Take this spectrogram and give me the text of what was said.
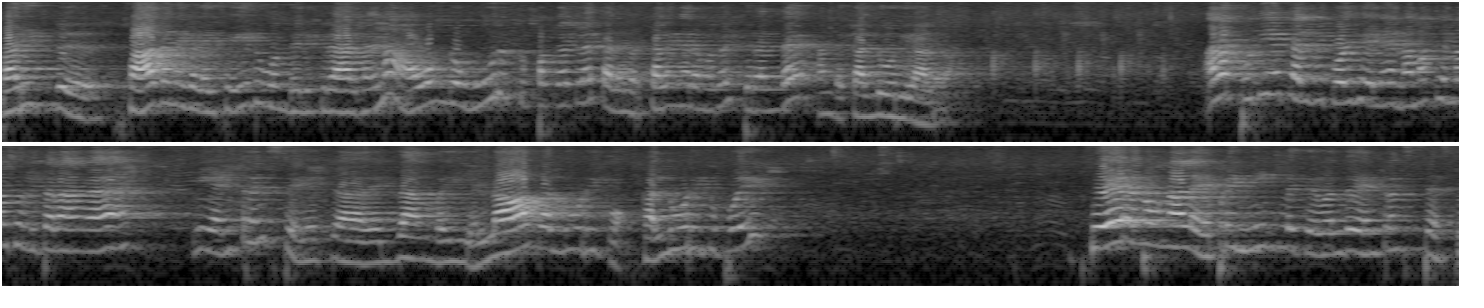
படித்து சாதனைகளை செய்து கொண்டிருக்கிறார்கள்னா அவங்க ஊருக்கு பக்கத்துல தலைவர் கலைஞர் அவர்கள் பிறந்த அந்த கல்லூரியால தான் ஆனா புதிய கல்விக் கொள்கையில நமக்கு என்ன சொல்லி தராங்க? நீ என்ட்ரன்ஸ் எக்ஸாம் வை எல்லா கல்லூரிக்கும் கல்லூரிக்கு போய் சேரணும்னால எப்படி நீட்லுக்கு வந்து என்ட்ரன்ஸ் டெஸ்ட்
